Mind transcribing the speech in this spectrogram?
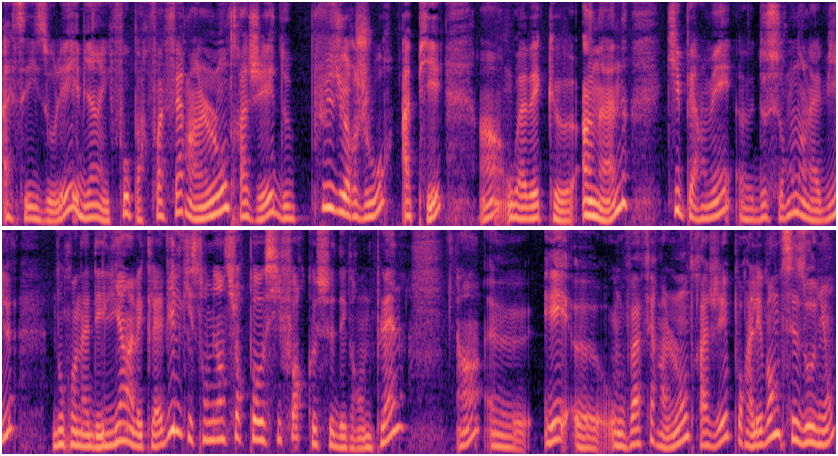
assez isolé, eh bien, il faut parfois faire un long trajet de plusieurs jours à pied hein, ou avec un âne qui permet de se rendre dans la ville. Donc on a des liens avec la ville qui sont bien sûr pas aussi forts que ceux des grandes plaines. Hein, et on va faire un long trajet pour aller vendre ses oignons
